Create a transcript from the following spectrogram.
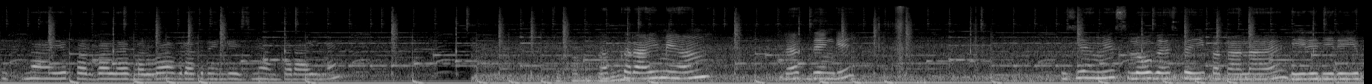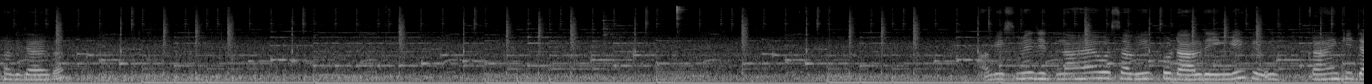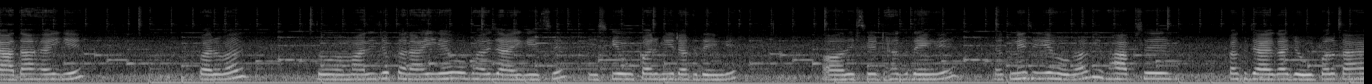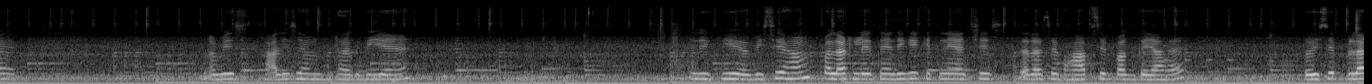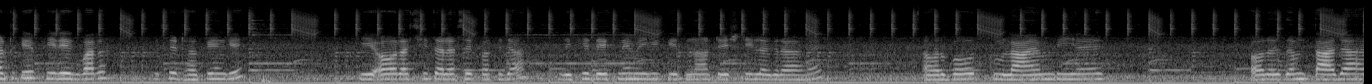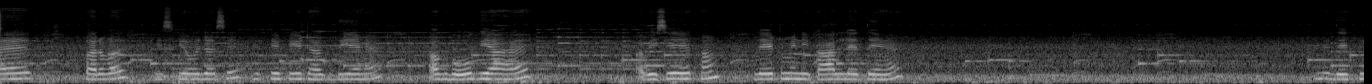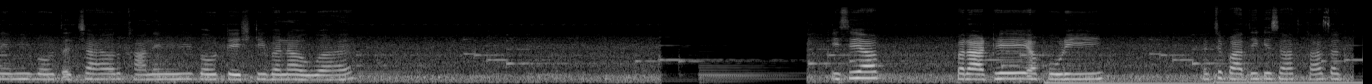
जितना ये परवल है, भरवा अब रख देंगे इसमें हम कढ़ाई में। अब कढ़ाई में हम रख देंगे। इसे हमें स्लो गैस पे ही पकाना है। धीरे धीरे ये पक जाएगा। अब इसमें जितना है वो सभी को डाल देंगे कहें कि ज़्यादा है ये परवल। तो हमारी जो कढ़ाई है वो भर जाएगी इसे। इसके ऊपर भी रख देंगे और इसे ढक देंगे। ढकने से ये होगा कि भाप से पक जाएगा जो ऊपर का है। अभी इस थाली से हम ढक दिए हैं। देखिए अब इसे हम पलट लेते हैं। देखिए, कितने अच्छे तरह से भाप से पक गया है। तो इसे पलट के फिर एक बार इसे ढकेंगे। ये और अच्छी तरह से पक जा। देखिए, देखने में ही कितना टेस्टी लग रहा है। और बहुत मुलायम भी है। और एकदम ताज़ा है। परवल, इसकी वजह से इसे फिर ढक दिए हैं। अब हो गया है। अब इसे एक हम प्लेट में निकाल लेते हैं। ये देखने में भी बहुत अच्छा है और खाने में भी बहुत टेस्टी बना हुआ है। इसे आप पराठे या पूड़ी या चपाती के साथ खा सकते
